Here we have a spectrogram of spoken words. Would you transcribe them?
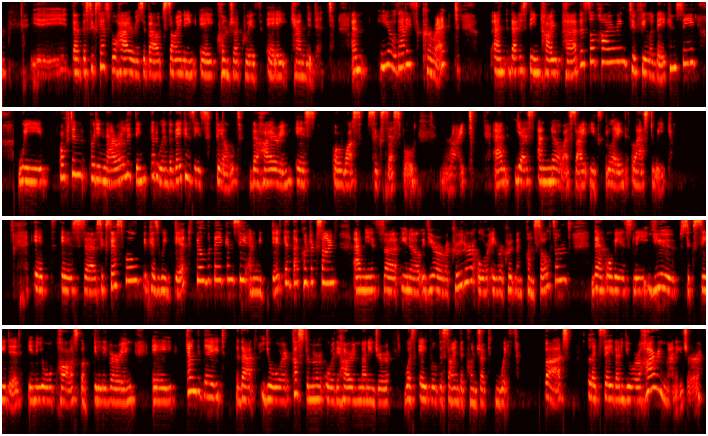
that the successful hire is about signing a contract with a candidate, and you know that is correct and that is the entire purpose of hiring to fill a vacancy. We often pretty narrowly think that when the vacancy is filled, the hiring is or was successful. Right. And yes and no, as I explained last week. It is uh, successful because we did fill the vacancy and we did get that contract signed. And if uh, you know if you're a recruiter or a recruitment consultant, then obviously you succeeded in your part of delivering a candidate that your customer or the hiring manager was able to sign the contract with. But let's say that you're a hiring manager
